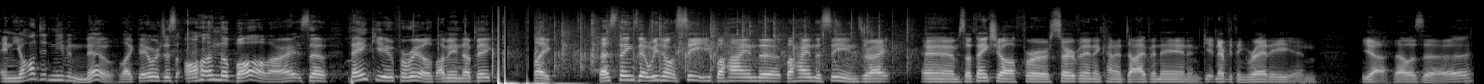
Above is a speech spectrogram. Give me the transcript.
And y'all didn't even know, like they were just on the ball. All right, so thank you for real. I mean, a big like that's things that we don't see behind the behind the scenes, right? Um, so thanks y'all for serving and kind of diving in and getting everything ready and yeah, that was a.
